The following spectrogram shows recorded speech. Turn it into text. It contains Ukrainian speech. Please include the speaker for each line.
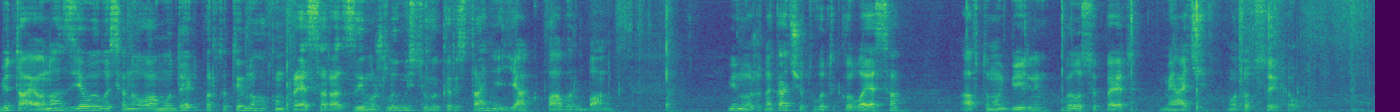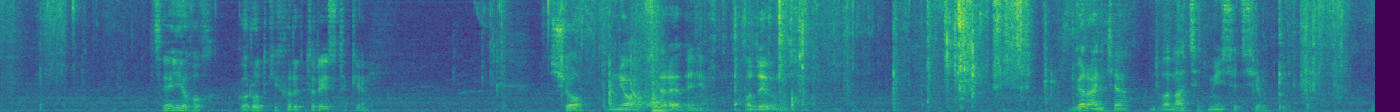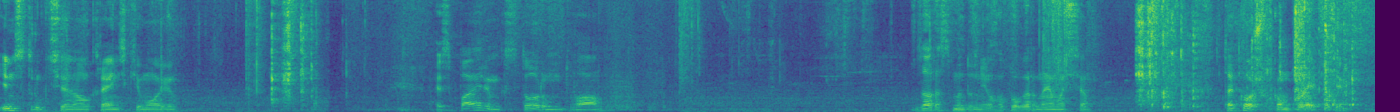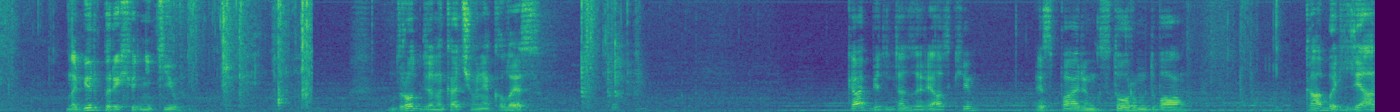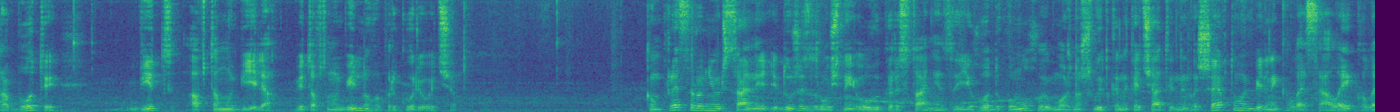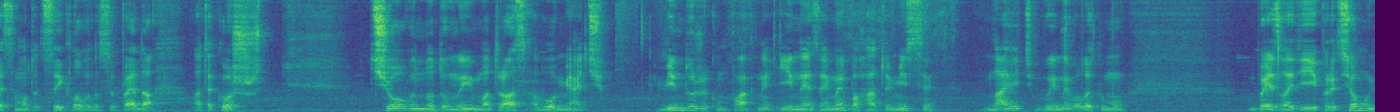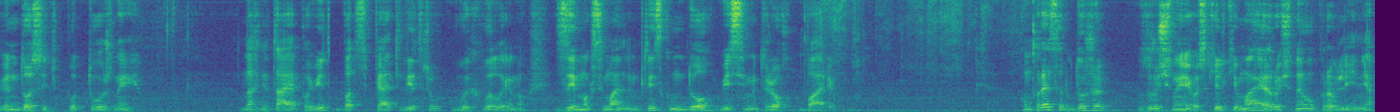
Speaker 1: Вітаю! У нас з'явилася нова модель портативного компресора з можливістю використання як павербанк. Він може накачувати колеса, автомобіль, велосипед, м'яч, мотоцикл. Це його короткі характеристики. Що в нього всередині? Подивимося. Гарантія 12 місяців. Інструкція на українській мові. Aspiring Storm 2. Зараз ми до нього повернемося. Також в комплекті набір перехідників, дрот для накачування колес, кабель для зарядки Aspiring Storm 2, кабель для роботи від автомобіля, від автомобільного прикурювача. Компресор універсальний і дуже зручний у використанні. За його допомогою можна швидко накачати не лише автомобільні колеса, але й колеса мотоцикла, велосипеда, а також човен, надувний матрас або м'яч. Він дуже компактний і не займе багато місця навіть в невеликому безладі. І при цьому він досить потужний. Нагнітає повітря 25 літрів в хвилину з максимальним тиском до 8,3 барів. Компресор дуже зручний, оскільки має ручне управління,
